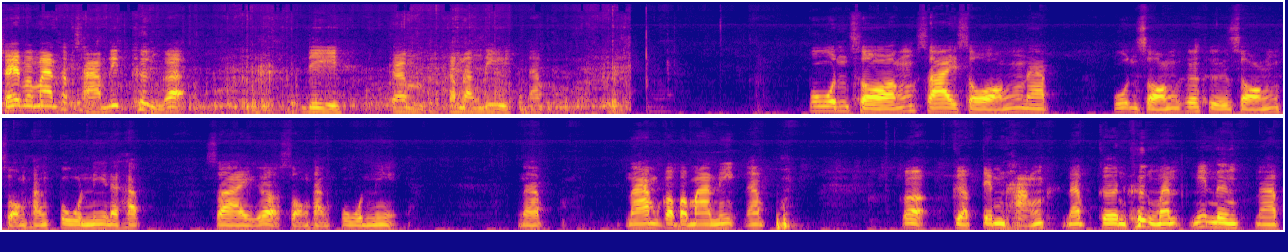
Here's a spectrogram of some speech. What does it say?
ใช้ประมาณสักสามลิตรครึ่งก็ดีกำกำลังดีนะครับ ปูนสองทรายสองนะครับ ปูนสองก็คือสองสองถังปูนนี่นะครับทรายก็สองถังปูนนี่นะครับ น้ำก็ประมาณนี้นะครับ ก็เกือบเต็มถังนะครับ เกินครึ่งมันนิดนึงนะครับ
